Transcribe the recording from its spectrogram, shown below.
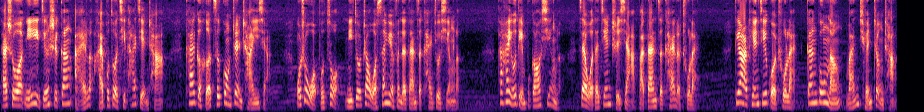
他说：“你已经是肝癌了，还不做其他检查，开个核磁共振查一下。”我说：“我不做，你就照我三月份的单子开就行了。”他还有点不高兴了，在我的坚持下，把单子开了出来。第二天结果出来，肝功能完全正常，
